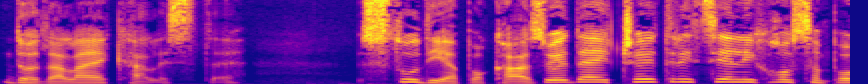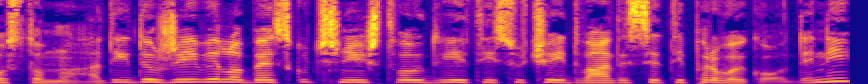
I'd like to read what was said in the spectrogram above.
Dodala je Kaliste. Studija pokazuje da je 4,8% mladih doživjelo beskućništvo u 2021. godini,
